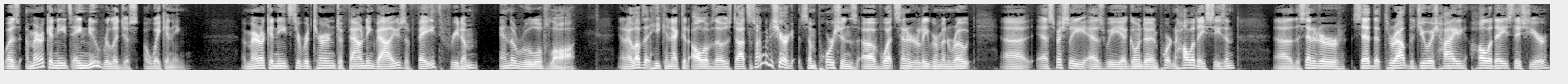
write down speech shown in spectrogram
was America needs a new religious awakening. America needs to return to founding values of faith, freedom, and the rule of law. And I love that he connected all of those dots. And so I'm going to share some portions of what Senator Lieberman wrote, uh, especially as we uh, go into an important holiday season. Uh, the senator said that throughout the Jewish high holidays this year,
